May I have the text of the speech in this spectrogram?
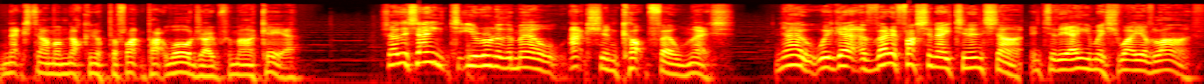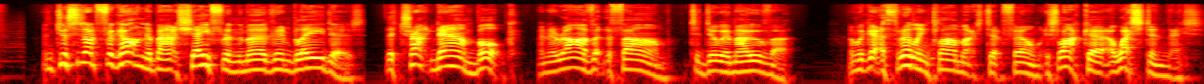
next time I'm knocking up a flat pack wardrobe from IKEA. So this ain't your run of the mill action cop film, this. No, we get a very fascinating insight into the Amish way of life. And just as I'd forgotten about Schaefer and the murdering bleeders, they track down Book and arrive at the farm to do him over. And we get a thrilling climax to the film. It's like a, a western, this.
